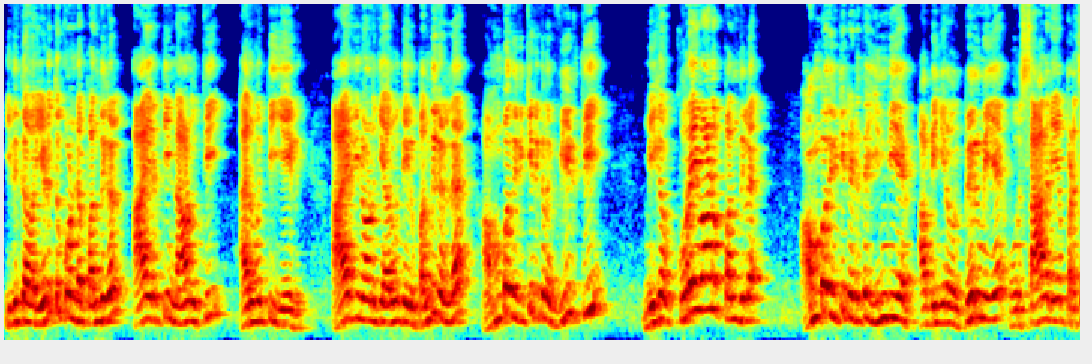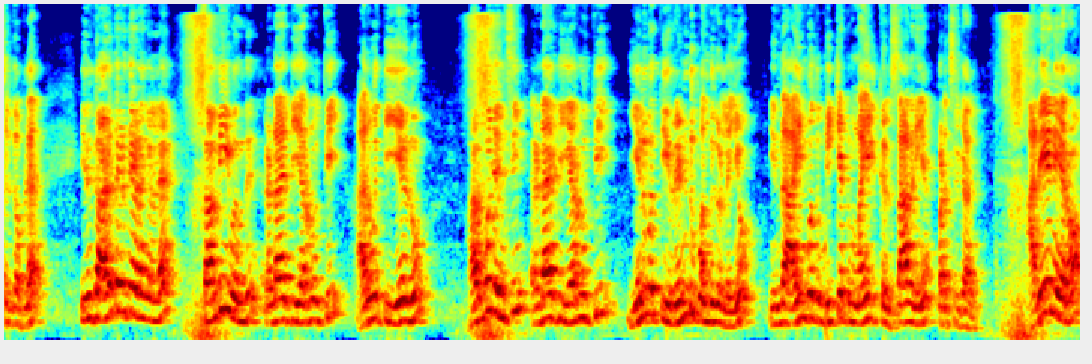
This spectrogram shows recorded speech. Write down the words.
இதுக்கு அவர் எடுத்துக்கொண்ட பந்துகள் ஆயிரத்தி நானூற்றி அறுபத்தி ஏழு. ஆயிரத்தி நானூற்றி அறுபத்தி ஏழு பந்துகளில் ஐம்பது விக்கெட்டுகளை வீழ்த்தி மிக குறைவான பந்தில் ஐம்பது விக்கெட் எடுத்த இந்தியர் அப்படிங்கிற ஒரு பெருமையை ஒரு சாதனையை படைச்சிருக்காப்புல. இதுக்கு அடுத்தடுத்த இடங்களில் சமி வந்து ரெண்டாயிரத்தி இரநூத்தி அறுபத்தி ஏழும் ஹர்பஜன் சிங் ரெண்டாயிரத்தி இரநூத்தி எழுபத்தி ரெண்டு பந்துகள்லையும் இந்த ஐம்பது விக்கெட் மைல்கல் சாதனையை படைச்சிருக்காங்க. அதே நேரம்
